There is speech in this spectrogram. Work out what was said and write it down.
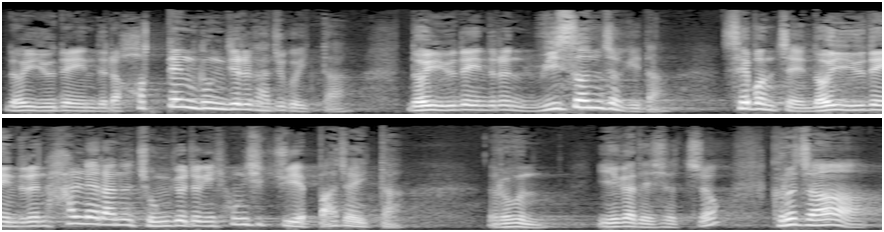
너희 유대인들은 헛된 긍지를 가지고 있다. 너희 유대인들은 위선적이다. 세 번째, 너희 유대인들은 할례라는 종교적인 형식주의에 빠져 있다. 여러분, 이해가 되셨죠? 그러자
